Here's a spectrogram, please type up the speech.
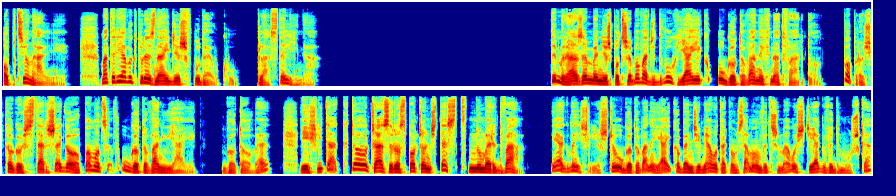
opcjonalnie. Materiały, które znajdziesz w pudełku. Plastelina. Tym razem będziesz potrzebować dwóch jajek ugotowanych na twardo. Poproś kogoś starszego o pomoc w ugotowaniu jajek. Gotowe? Jeśli tak, to czas rozpocząć test numer dwa. Jak myślisz, czy ugotowane jajko będzie miało taką samą wytrzymałość jak wydmuszka?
